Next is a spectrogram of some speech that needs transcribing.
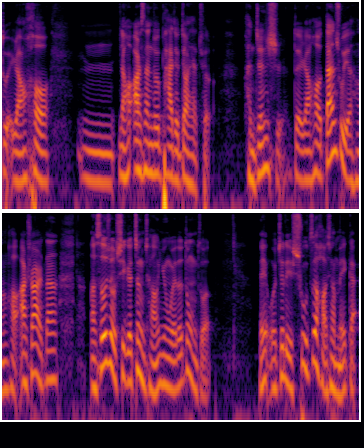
对，然后嗯，然后二三周啪就掉下去了，很真实，对，然后单数也很好，二十二单，啊，social 是一个正常运维的动作，哎，我这里数字好像没改，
